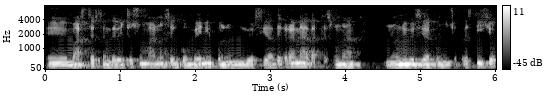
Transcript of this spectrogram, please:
eh, másters en Derechos Humanos en convenio con la Universidad de Granada, que es una, una universidad con mucho prestigio.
